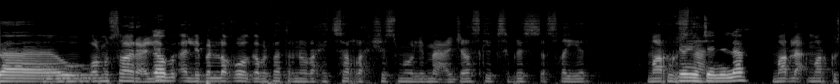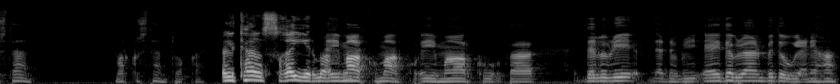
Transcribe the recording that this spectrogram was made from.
راتبة و- والمصارع اللي, قبل- اللي بلغوه قبل فترة إنه راح يتسرح شو اسمه اللي مع الجراسكي اكسبريس الصغير ماركو جوني جانيلا مار لا ماركو ستان ماركو ستان أتوقع اللي كان صغير معهم إي ماركو ماركو. إي ماركو. ف دبليو دبليو إي دبليو الان بدوا يعني ها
